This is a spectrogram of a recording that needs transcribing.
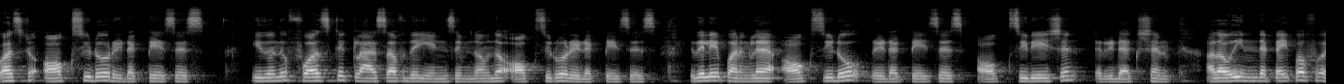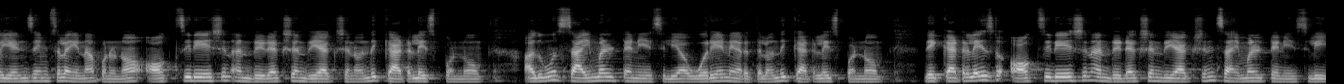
ஃபர்ஸ்ட் ஆக்சிடோ ரிடக்டேசஸ் இது வந்து first class of the enzyme தான் வந்து ஆக்சிடோ ரிடக்டேசஸ் இதிலே பாருங்களேன் ஆக்சிடோ ரிடக்டேசஸ் ஆக்சிடேஷன் ரிடக்ஷன் அதாவது இந்த டைப் ஆஃப் என்சைம்ஸ்லாம் என்ன பண்ணணும் ஆக்சிடேஷன் அண்ட் ரிடக்ஷன் ரியாக்ஷனை வந்து கேட்டலைஸ் பண்ணும். அதுவும் சைமல்டேனியஸ்லியாக ஒரே நேரத்தில் வந்து கேட்டலைஸ் பண்ணும். They catalysed oxidation and reduction reaction simultaneously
